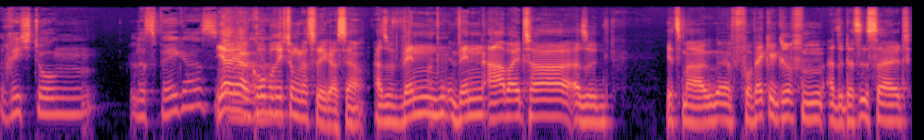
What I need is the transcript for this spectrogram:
Richtung Las Vegas? Ja, oder? ja, grobe Richtung Las Vegas, ja. Also wenn, okay. wenn Arbeiter, also jetzt mal äh, vorweggegriffen, also das ist halt,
